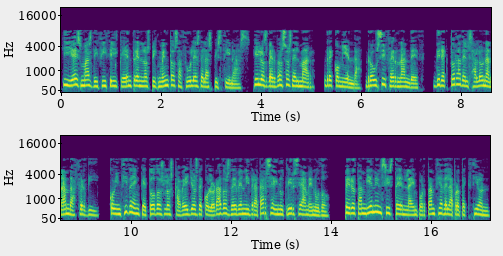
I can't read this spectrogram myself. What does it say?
y es más difícil que entren los pigmentos azules de las piscinas y los verdosos del mar, recomienda. Rosie Fernández, directora del Salón Ananda Ferdi, coincide en que todos los cabellos decolorados deben hidratarse y nutrirse a menudo. Pero también insiste en la importancia de la protección,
